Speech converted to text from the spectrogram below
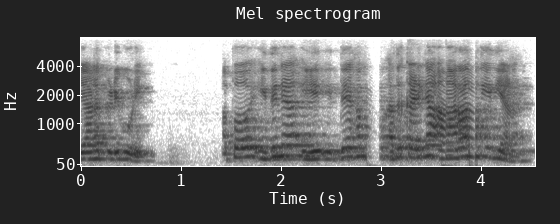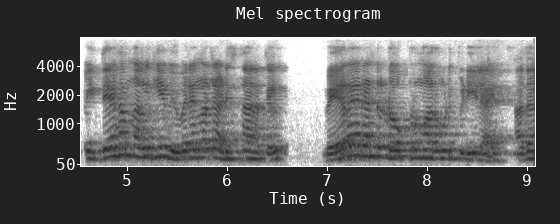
ഇയാളെ പിടികൂടി. അപ്പോ ഇതിന് ഇദ്ദേഹം അത് കഴിഞ്ഞ ആറാം തീയതിയാണ്. ഇദ്ദേഹം നൽകിയ വിവരങ്ങളുടെ അടിസ്ഥാനത്തിൽ വേറെ രണ്ട് ഡോക്ടർമാർ കൂടി പിടിയിലായി. അത്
